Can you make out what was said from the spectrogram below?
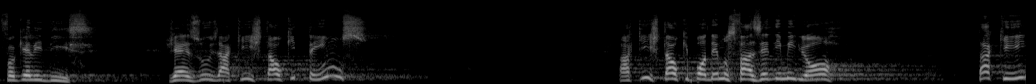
Foi o que ele disse. Jesus, aqui está o que temos. Aqui está o que podemos fazer de melhor. Está aqui.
